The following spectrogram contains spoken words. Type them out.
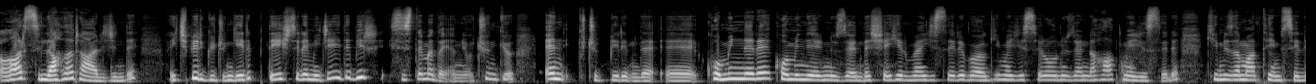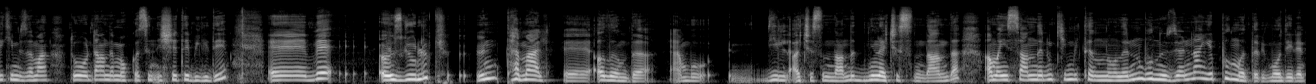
ağır silahlar haricinde hiçbir gücün gelip değiştiremeyeceği de bir sisteme dayanıyor. Çünkü en küçük birimde e, komünlere, komünlerin üzerinde şehir meclisleri, bölge meclisleri, onun üzerinde halk meclisleri, kimi zaman temsilli, kimi zaman doğrudan demokrasinin işletebildiği e, ve özgürlükün temel e, alındığı yani bu dil açısından da din açısından da ama insanların kimlik tanımlamalarının bunun üzerinden yapılmadığı bir modelin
